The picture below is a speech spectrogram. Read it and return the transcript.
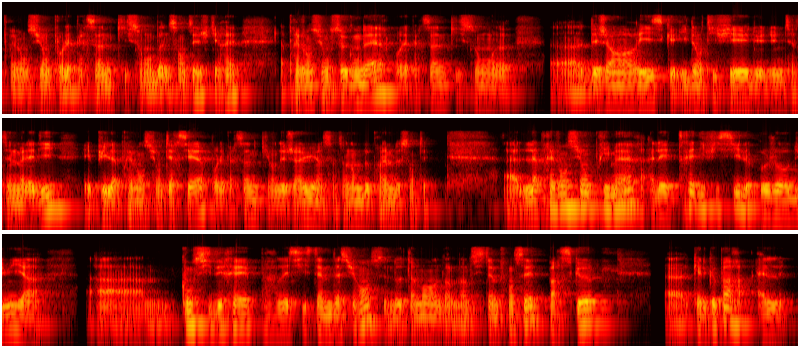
prévention pour les personnes qui sont en bonne santé, je dirais. La prévention secondaire pour les personnes qui sont euh, euh, déjà en risque identifié d'une certaine maladie. Et puis la prévention tertiaire pour les personnes qui ont déjà eu un certain nombre de problèmes de santé. la prévention primaire, elle est très difficile aujourd'hui à, à considérer par les systèmes d'assurance, notamment dans, le système français, parce que euh, quelque part, elle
